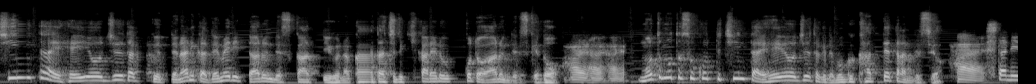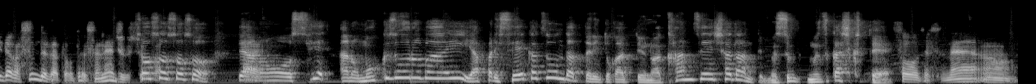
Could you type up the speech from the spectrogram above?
賃貸併用住宅って何かデメリットあるんですかっていう風な形で聞かれることがあるんですけどはいはいはい。もともとそこって賃貸併用住宅で僕買ってたんですよ。はい。下にだから住んでたってことですよね、塾長が。そうそうそうそうで、はいあのせあの木造の場合やっぱり生活音だったりとかっていうのは完全遮断ってむす難しくて、そうですね。うん。うん、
